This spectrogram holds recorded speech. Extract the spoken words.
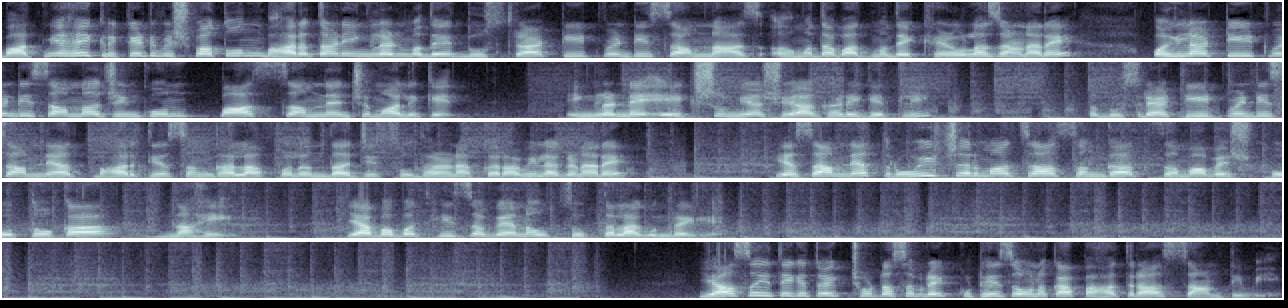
बातमी आहे क्रिकेट विश्वातून भारत आणि इंग्लंडमध्ये दुसरा टी ट्वेंटी सामना आज अहमदाबादमध्ये खेळवला जाणार आहे. पहिला टी ट्वेंटी सामना जिंकून पाच सामन्यांच्या मालिकेत. इंग्लंडने एक शून्य अशी आघाडी घेतली. तर दुसऱ्या टी ट्वेंटी सामन्यात भारतीय संघाला फलंदाजीत सुधारणा करावी लागणार आहे. या सामन्यात रोहित शर्माचा संघात समावेश होतो का नाही याबाबत ही सगळ्यांना उत्सुकता लागून राहिली आहे. यासहित घेतो एक छोटा सा ब्रेक कुछ जाऊ नका पाहत राहा साम टीव्ही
